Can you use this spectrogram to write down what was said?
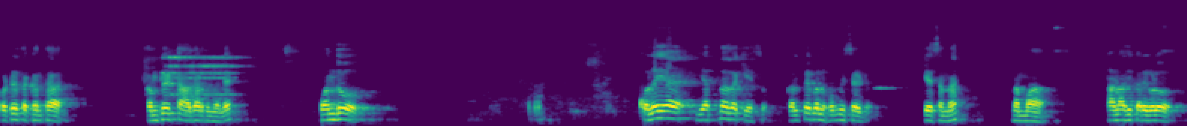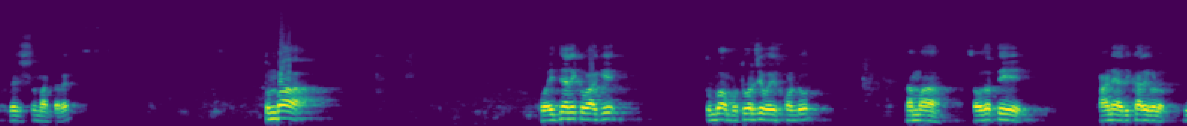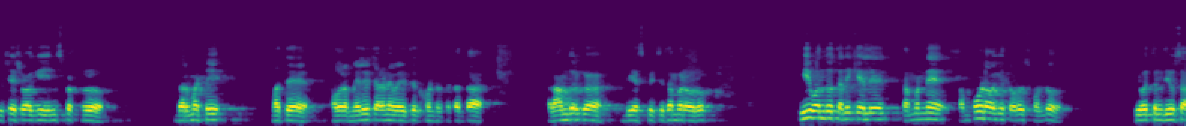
ಕೊಟ್ಟಿರ್ತಕ್ಕಂಥ ಕಂಪ್ಲೇಂಟ್ನ ಆಧಾರದ ಮೇಲೆ ಒಂದು ಕೊಲೆಯ ಯತ್ನದ ಕೇಸು ಕಲ್ಪೇಬಲ್ ಹೋಮಿಸೈಡ್ ಕೇಸನ್ನು ನಮ್ಮ ಠಾಣಾಧಿಕಾರಿಗಳು ರಿಜಿಸ್ಟರ್ ಮಾಡ್ತಾರೆ. ತುಂಬ ವೈಜ್ಞಾನಿಕವಾಗಿ ತುಂಬ ಮುತುವರ್ಜಿ ವಹಿಸಿಕೊಂಡು ನಮ್ಮ ಸವದತ್ತಿ ಠಾಣೆ ಅಧಿಕಾರಿಗಳು, ವಿಶೇಷವಾಗಿ ಇನ್ಸ್ಪೆಕ್ಟರ್ ಧರ್ಮಟ್ಟಿ ಮತ್ತು ಅವರ ಮೇಲ್ವಿಚಾರಣೆ ವಹಿಸಿಕೊಂಡಿರ್ತಕ್ಕಂಥ Ramdurg D S P Chidambara ಅವರು, ಈ ಒಂದು ತನಿಖೆಯಲ್ಲಿ ತಮ್ಮನ್ನೇ ಸಂಪೂರ್ಣವಾಗಿ ತೊಡಗಿಸ್ಕೊಂಡು ಇವತ್ತಿನ ದಿವಸ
